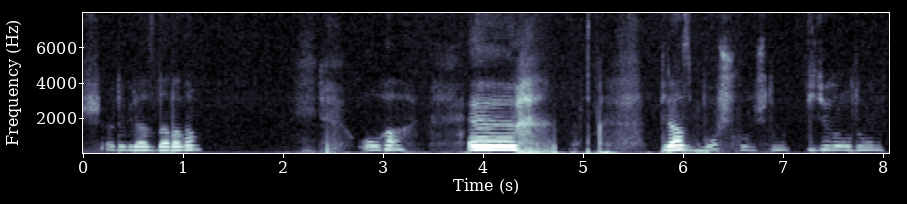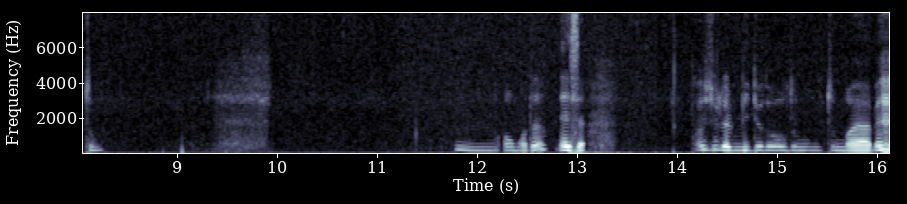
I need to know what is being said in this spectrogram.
Şöyle biraz dalalım. Oha. Ee, biraz boş konuştum. Videoda olduğumu unuttum. Hmm, olmadı. Neyse. Özür dilerim videoda olduğumu unuttum bayağı bir.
